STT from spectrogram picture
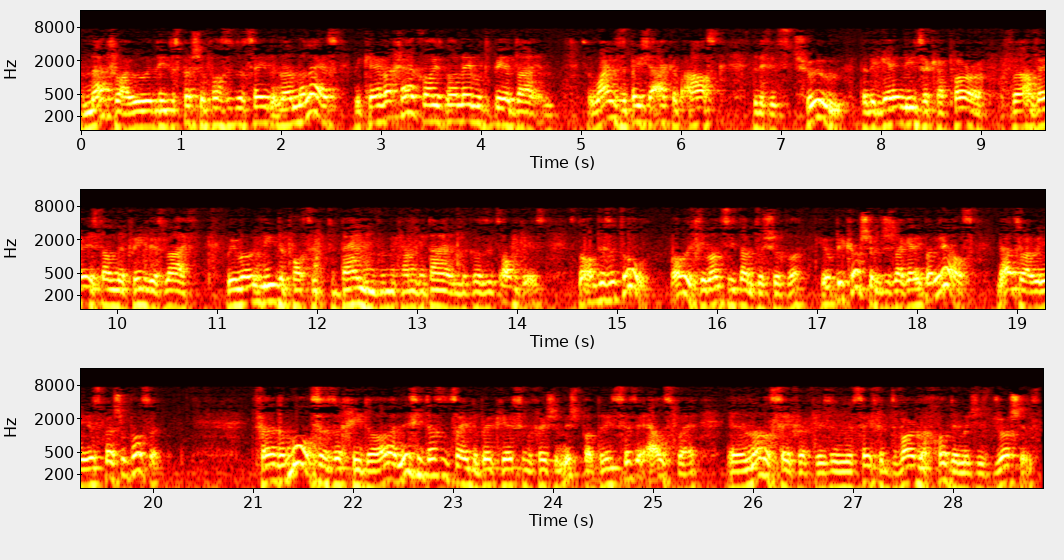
And that's why we would need a special fossil to say that nonetheless, Mikev is not able to be a dayan. So why does the Beis Yaakov ask that if it's true that again needs a kapara for affairs done in the previous life, we won't need a posset to ban him from becoming a dayan because it's obvious. It's not obvious at all. Obviously, once he's done to he'll be kosher just like anybody else. That's why we need a special posset. Furthermore, says the Chida, and this he doesn't say in the Birkei Yosef Choshen Mishpat, but he says it elsewhere in another sefer of his, in the sefer Devarim Achadim, which is Drushes,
